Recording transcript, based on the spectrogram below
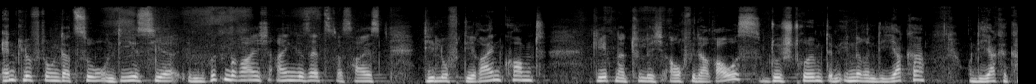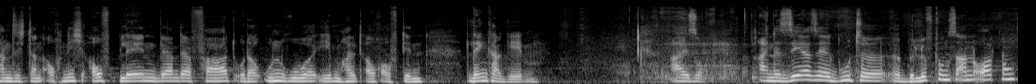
Entlüftung dazu und die ist hier im Rückenbereich eingesetzt. Das heißt, die Luft, die reinkommt, geht natürlich auch wieder raus, durchströmt im Inneren die Jacke und die Jacke kann sich dann auch nicht aufblähen während der Fahrt oder Unruhe eben halt auch auf den Lenker geben. Also eine sehr, sehr gute äh, Belüftungsanordnung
